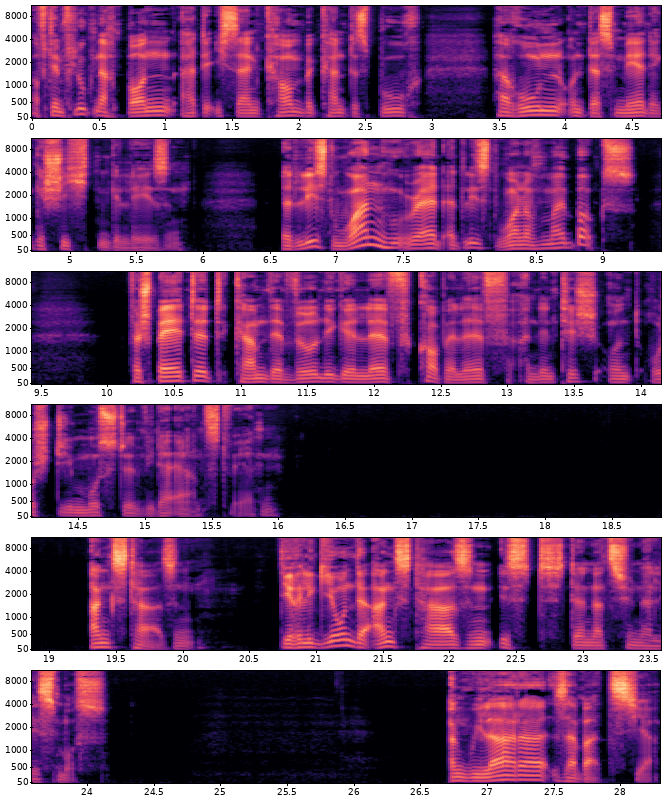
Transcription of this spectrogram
Auf dem Flug nach Bonn hatte ich sein kaum bekanntes Buch Harun und das Meer der Geschichten gelesen. At least one who read at least one of my books. Verspätet kam der würdige Lev Kopelev an den Tisch und Rushdie musste wieder ernst werden. Angsthasen. Die Religion der Angsthasen ist der Nationalismus. Anguillara Sabazia.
